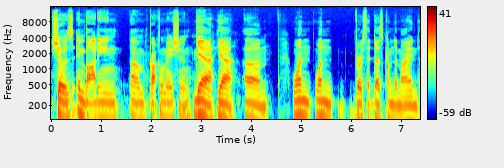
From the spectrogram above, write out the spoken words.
shows embodying um, proclamation? Yeah, yeah. Um, one one verse that does come to mind.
